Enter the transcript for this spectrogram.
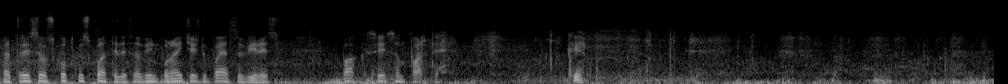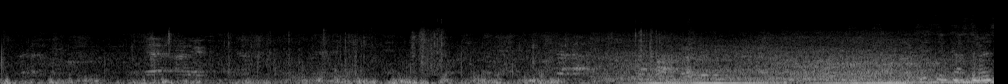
Dar trebuie să-l scot cu spatele, să vin până aici și după aia să virez. Pac, să ies în parte. Ok. Customers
